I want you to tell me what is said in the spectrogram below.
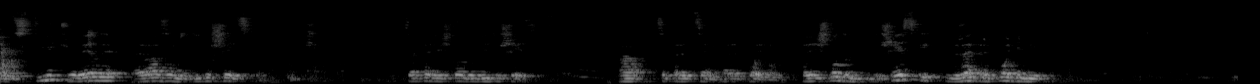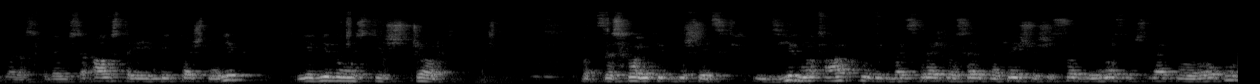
родстві чурили разом з Дідушицькими. Це перейшло до Дідушицьких. А, це перед цим, перед поділом. Перейшло до Дідушицьких і вже при поділі, зараз подивлюся, Австрії, який точно рік, є відомості, що От це схронки Душицьких. Згідно акту від 23 серпня 1694 року,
